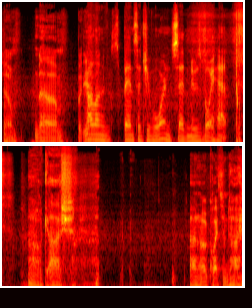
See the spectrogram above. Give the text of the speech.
So, um, but yeah. How long has it's been since you've worn said newsboy hat? Oh gosh. I don't know, quite some time.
